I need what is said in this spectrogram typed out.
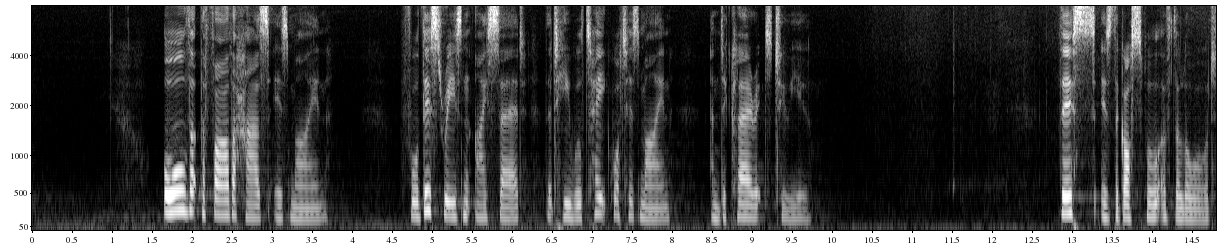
All that the Father has is mine. For this reason I said that he will take what is mine and declare it to you. This is the gospel of the Lord.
